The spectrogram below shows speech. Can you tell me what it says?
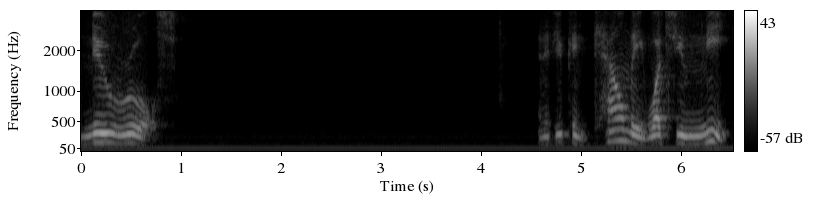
new rules. And if you can tell me what's unique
